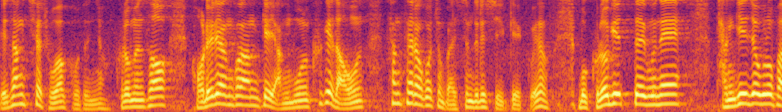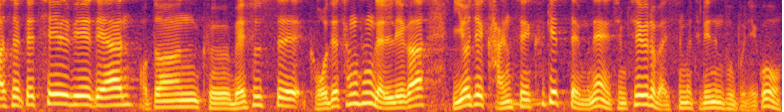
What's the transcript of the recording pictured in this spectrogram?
예상치가 좋았거든요. 그러면서 거래량과 함께 양봉을 크게 나온 상태라고 좀 말씀드릴 수 있겠고요. 뭐 그러기 때문에 단기적으로 봤을 때 TLB에 대한 어떤 그 매수세 그 어제 상승 랠리가 이어질 가능성이 크기 때문에 지금 TLB를 말씀을 드리는 부분이고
